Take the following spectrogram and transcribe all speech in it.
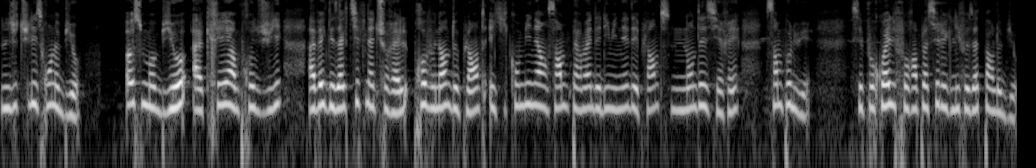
Nous utiliserons le bio. Osmobio a créé un produit avec des actifs naturels provenant de plantes et qui combinés ensemble permet d'éliminer des plantes non désirées sans polluer. C'est pourquoi il faut remplacer le glyphosate par le bio.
